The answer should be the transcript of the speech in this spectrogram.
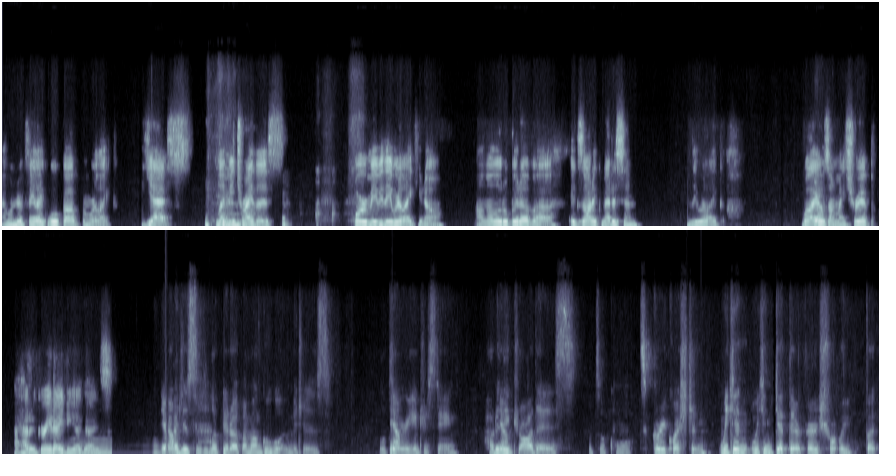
I wonder if they like woke up and were like, yes, let me try this. or maybe they were like, you know, on a little bit of uh, exotic medicine. And they were like, while I was on my trip, I had a great idea, guys. Yeah. I just looked it up. I'm on Google Images. Looks Yeah. very interesting. How do Yeah. they draw this? That's so cool. it's a great question we can we can get there very shortly but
